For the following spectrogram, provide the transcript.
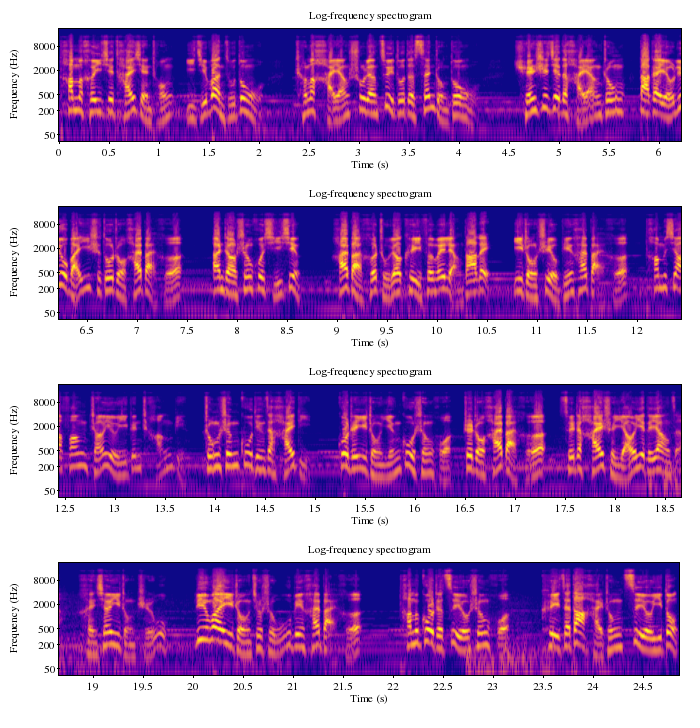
它们和一些苔藓虫以及万足动物成了海洋数量最多的三种动物。全世界的海洋中大概有六百一十多种海百合。按照生活习性，海百合主要可以分为两大类，一种是有柄海百合，它们下方长有一根长柄，终生固定在海底，过着一种凝固生活。这种海百合随着海水摇曳的样子，很像一种植物。另外一种就是无柄海百合，它们过着自由生活，可以在大海中自由移动。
